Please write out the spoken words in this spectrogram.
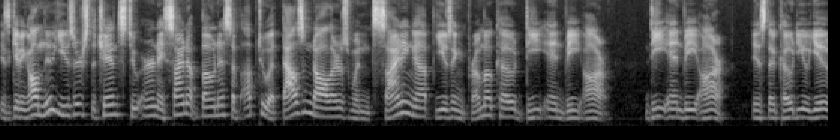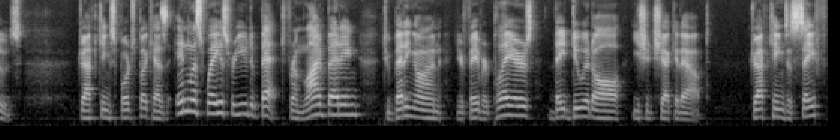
is giving all new users the chance to earn a sign up bonus of up to $1,000 when signing up using promo code DNVR. DNVR is the code you use. DraftKings Sportsbook has endless ways for you to bet, from live betting to betting on your favorite players. They do it all. You should check it out. DraftKings is safe,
